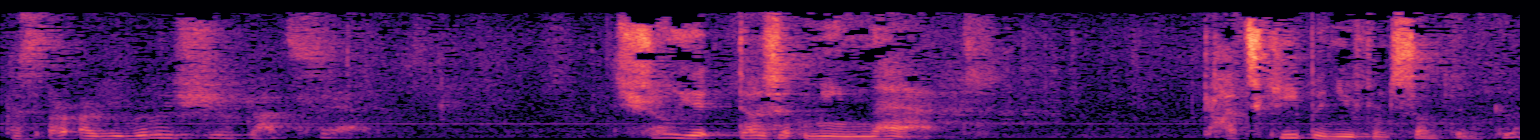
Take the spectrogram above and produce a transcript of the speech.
Because are, are you really sure God said? Surely it doesn't mean that. God's keeping you from something good.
